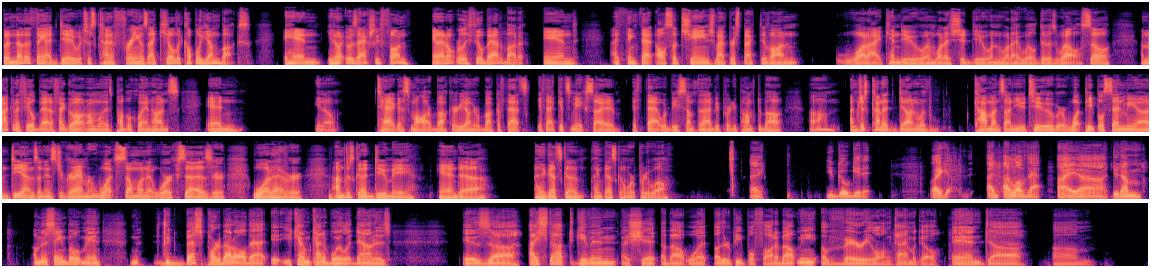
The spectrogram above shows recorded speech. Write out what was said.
But another thing I did, which was kind of freeing, was I killed a couple young bucks. And you know, it was actually fun. And I don't really feel bad about it. And I think that also changed my perspective on what I can do and what I should do and what I will do as well. So I'm not going to feel bad if I go out on one of these public land hunts and, you know, tag a smaller buck or younger buck if that's if that gets me excited. If that would be something I'd be pretty pumped about. Um, I'm just kind of done with comments on YouTube or what people send me on DMs on Instagram or what someone at work says or whatever. I'm just gonna do me, and uh, I think that's gonna I think that's gonna work pretty well. Hey you go get it. Like I, I love that. I, uh, dude, I'm, I'm in the same boat, man. The best part about all that, it, you can kind of boil it down is, is, uh, I stopped giving a shit about what other people thought about me a very long time ago. And, uh, um,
